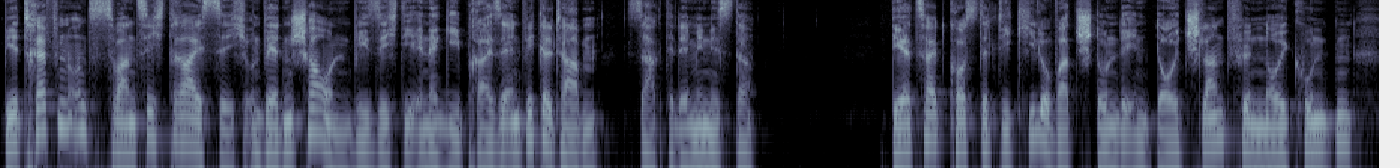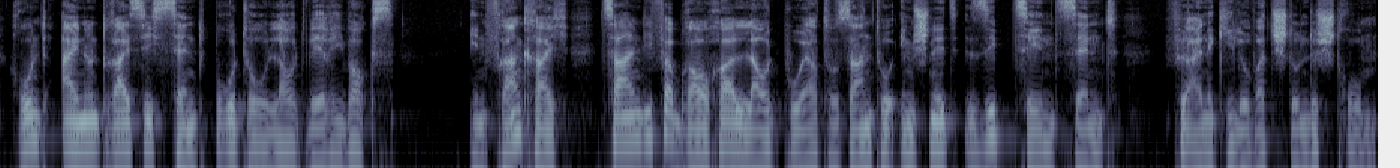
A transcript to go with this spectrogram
Wir treffen uns 2030 und werden schauen, wie sich die Energiepreise entwickelt haben, sagte der Minister. Derzeit kostet die Kilowattstunde in Deutschland für Neukunden rund 31 Cent brutto laut Verivox. In Frankreich zahlen die Verbraucher laut Puerto Santo im Schnitt 17 Cent für eine Kilowattstunde Strom.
